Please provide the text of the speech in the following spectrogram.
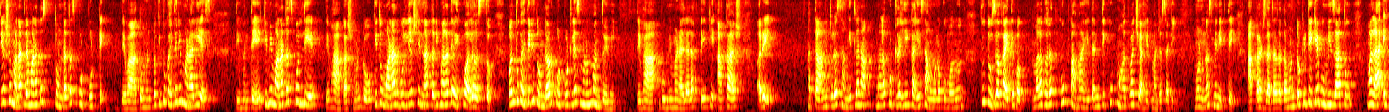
ती अशी मनातल्या मनातच तोंडातच पुटपुटते. तेव्हा तो म्हणतो की तू काहीतरी म्हणाली आहेस ती म्हणते की मी मनातच बोलली आहे तेव्हा आकाश म्हणतो की तू मनात बोलली असशील ना तरी मला ते ऐकू आलं असतं. पण तू काहीतरी तोंडावर पुटपुटलेस म्हणून म्हणतोय मी. तेव्हा भूमी म्हणायला लागते की आकाश अरे आता मी तुला सांगितलं ना मला कुठलंही काही सांगू नको म्हणून. तू तुझं काय ते बघ. मला घरात खूप कामं आहेत आणि ती खूप महत्त्वाची आहेत माझ्यासाठी. म्हणूनच मी निघते. आकाश जाता जाता म्हणतो की ठीक आहे भूमी जा तू. मला एक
